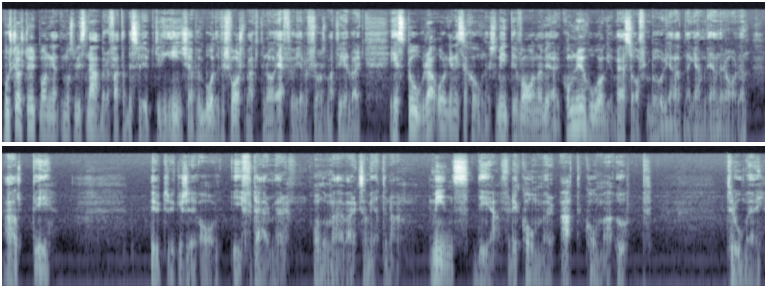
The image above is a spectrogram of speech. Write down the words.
Vår största utmaning är att vi måste bli snabbare att fatta beslut kring inköpen. Både Försvarsmakten och FMV och Försvarets materielverk är stora organisationer som inte är vana vid det här. Kom nu ihåg vad jag sa från början, att den här gamla generalen alltid uttrycker sig av i termer om de här verksamheterna. Minns det, för det kommer att komma upp. Tro mig.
